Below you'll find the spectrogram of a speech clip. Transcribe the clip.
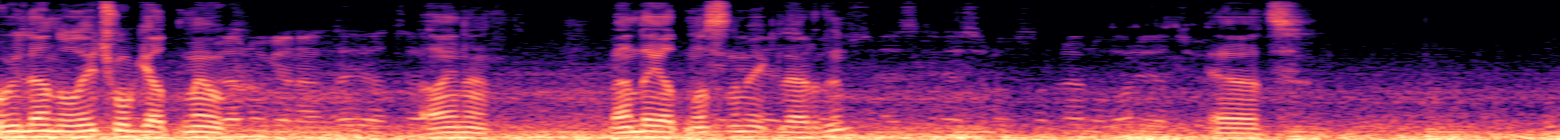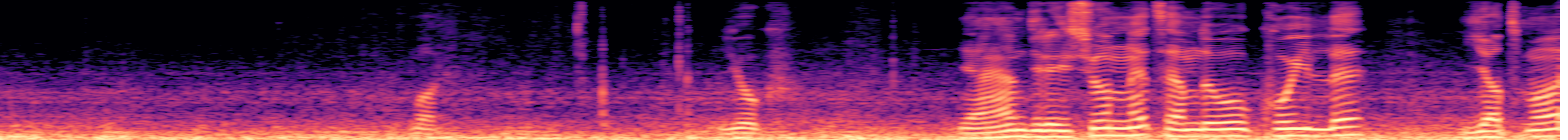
Coil'den dolayı çok yatma yok. Renault genelde yatar. Aynen. Ben de yatmasını Eski nesil beklerdim. olsun, Eski nesil olsun Renault'lar yatıyor. Evet. Bak. Yok. Yani hem direksiyon net hem de o coil'le yatma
